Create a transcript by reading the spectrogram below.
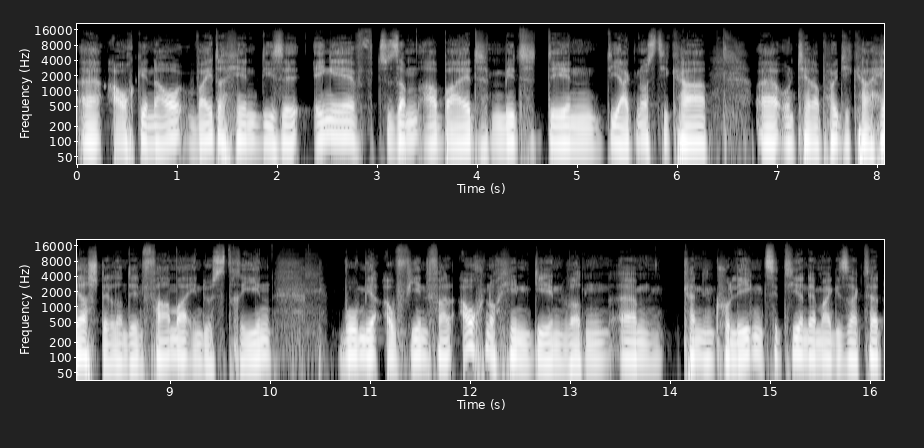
äh, auch genau weiterhin diese enge Zusammenarbeit mit den Diagnostika äh, und Therapeutika-Herstellern, den Pharmaindustrien, wo wir auf jeden Fall auch noch hingehen werden. Ähm, kann den Kollegen zitieren, der mal gesagt hat,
